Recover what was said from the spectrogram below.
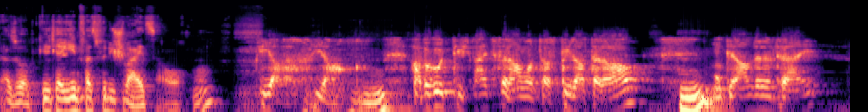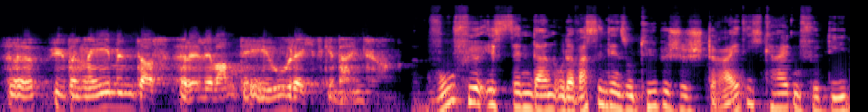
also gilt ja jedenfalls für die Schweiz auch. Ne? Ja, ja. Mhm. Aber gut, die Schweiz verhandelt das bilateral mhm. und die anderen drei äh, übernehmen das relevante EU-Recht gemeinsam. Wofür ist denn dann oder was sind denn so typische Streitigkeiten, für die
